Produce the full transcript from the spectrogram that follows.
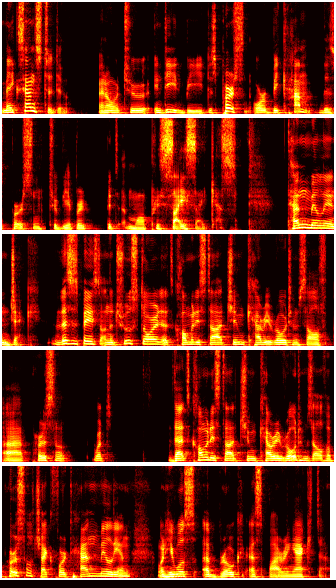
makes sense to do you know to indeed be this person or become this person to be a bit, bit more precise i guess. 10 million jack. This is based on the true story that comedy star jim carrey wrote himself a personal what? That comedy star Jim Carrey wrote himself a personal check for 10 million when he was a broke aspiring actor.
